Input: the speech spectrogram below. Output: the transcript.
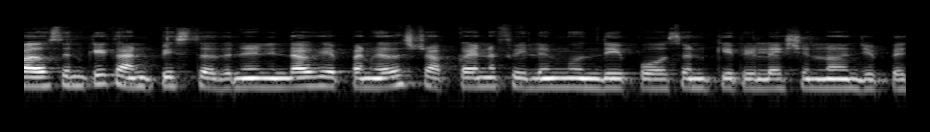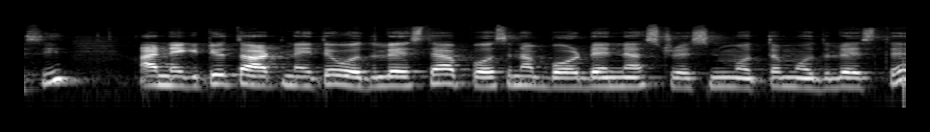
పర్సన్కి కనిపిస్తుంది. నేను ఇందాక చెప్పాను కదా స్ట్రక్ అయిన ఫీలింగ్ ఉంది పర్సన్కి రిలేషన్లో అని చెప్పేసి. ఆ నెగిటివ్ థాట్ని అయితే వదిలేస్తే ఆ పర్సన్ ఆ బర్డెన్ ఆ స్ట్రెస్ని మొత్తం వదిలేస్తే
